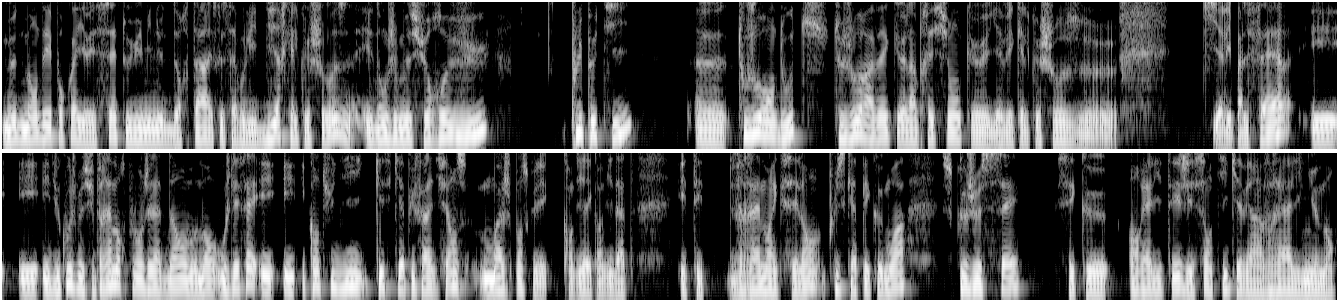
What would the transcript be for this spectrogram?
Me demander pourquoi il y avait 7 ou 8 minutes de retard, est-ce que ça voulait dire quelque chose? Et donc je me suis revu plus petit, euh, toujours en doute, toujours avec l'impression qu'il y avait quelque chose... Euh, qui allait pas le faire. Et, et, du coup, je me suis vraiment replongé là-dedans au moment où je l'ai fait. Et, et, quand tu dis qu'est-ce qui a pu faire la différence, moi, je pense que les candidats et candidates étaient vraiment excellents, plus capés que moi. Ce que je sais, c'est que en réalité, j'ai senti qu'il y avait un vrai alignement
